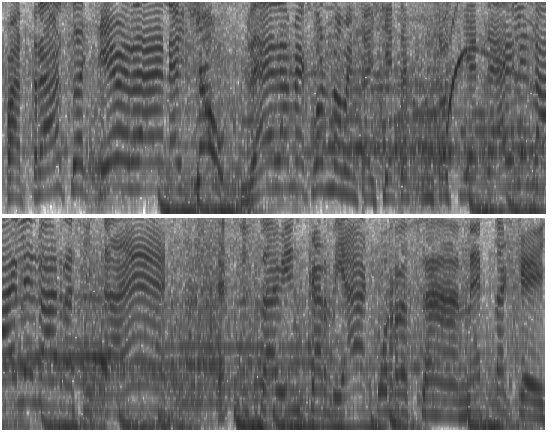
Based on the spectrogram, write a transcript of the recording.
para atrás aquí, ¿verdad? En el show de la mejor 97.7. Ahí les va, ahí les va, racita, ¿eh? Esto está bien cardíaco, raza. Neta, que,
